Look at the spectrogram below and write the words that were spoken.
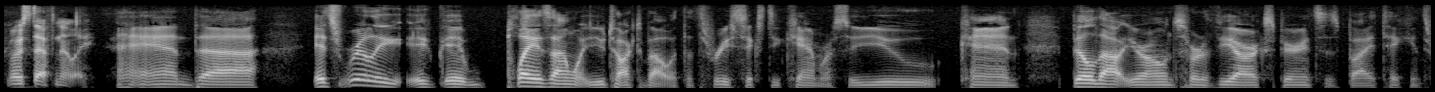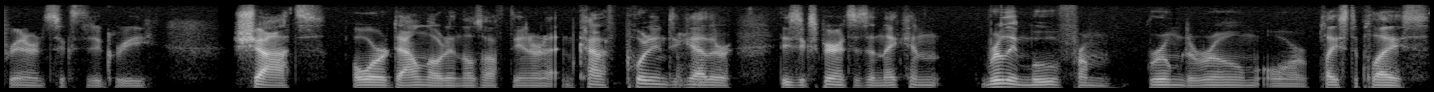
Most definitely. And uh, it's really it, it plays on what you talked about with the 360 camera, so you can build out your own sort of VR experiences by taking 360 degree shots or downloading those off the internet and kind of putting mm-hmm. together mm-hmm. these experiences and they can really move from room to room or place to place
